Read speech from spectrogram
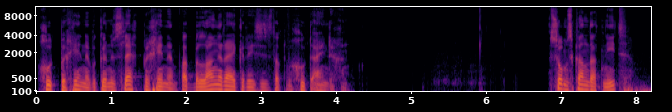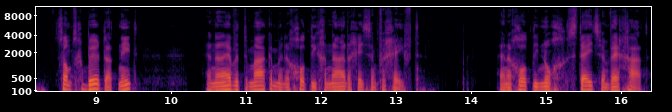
goed beginnen. We kunnen slecht beginnen. Wat belangrijker is, is dat we goed eindigen. Soms kan dat niet. Soms gebeurt dat niet. En dan hebben we te maken met een God die genadig is en vergeeft. En een God die nog steeds een weg gaat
